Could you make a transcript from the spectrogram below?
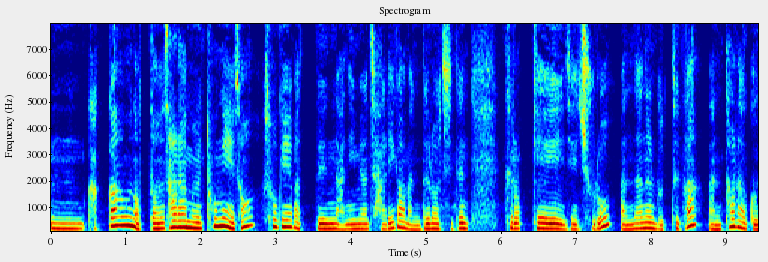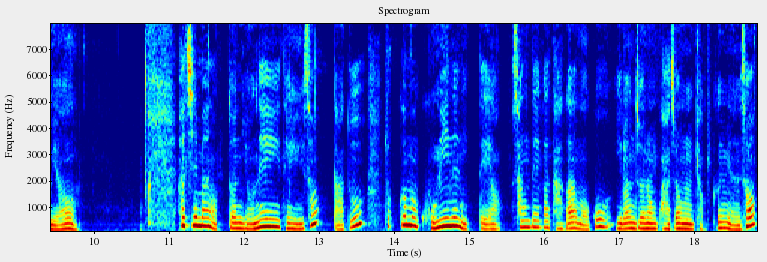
음, 가까운 어떤 사람을 통해서 소개받든 아니면 자리가 만들어지든 그렇게 이제 주로 만나는 루트가 많더라고요. 하지만 어떤 연애에 대해서 나도 조금은 고민은 있대요. 상대가 다가오고 이런저런 과정을 겪으면서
